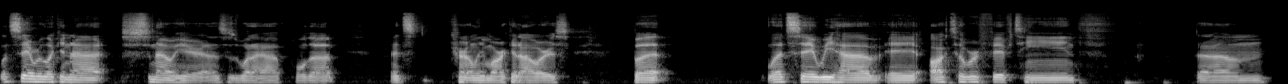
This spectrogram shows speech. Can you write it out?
let's say we're looking at snow here. This is what I have pulled up. It's currently market hours, but let's say we have a October 15th um,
